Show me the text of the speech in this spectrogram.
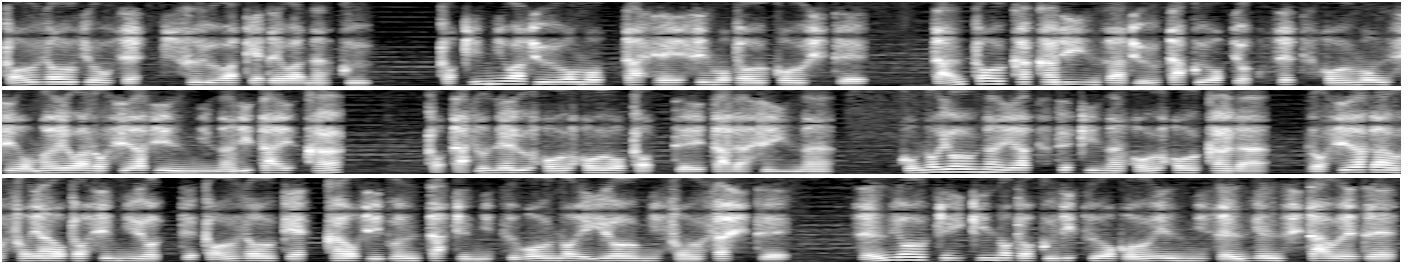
投票所を設置するわけではなく、時には銃を持った兵士も同行して、担当係員が住宅を直接訪問しお前はロシア人になりたいか？と尋ねる方法をとっていたらしいな。このような威圧的な方法から、ロシアが嘘や脅しによって投票結果を自分たちに都合のいいように操作して、占領地域の独立を強引に宣言した上で、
